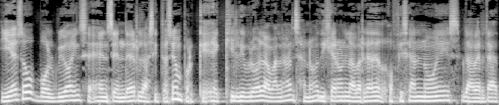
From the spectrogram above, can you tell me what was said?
y eso volvió a encender la situación porque equilibró la balanza. ¿no? Dijeron la verdad oficial no es la verdad,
